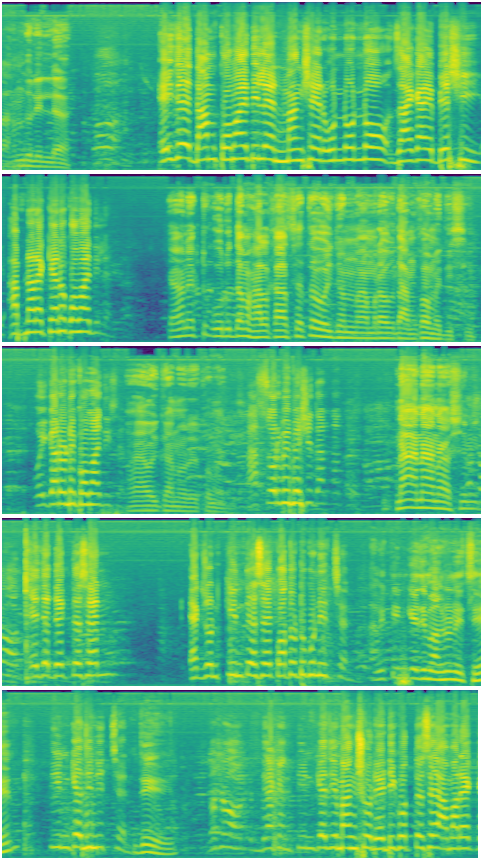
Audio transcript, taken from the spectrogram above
আলহামদুলিল্লাহ। এই যে দাম কমায় দিলেন মাংসের অন্য অন্য জায়গায় বেশি আপনারা কেন কমায় দিলেন? এখন একটু গরুর দাম হালকা আছে তো ওই জন্য আমরা দাম কমে দিছি। ওই কারণে কমায় দিছেন? হ্যাঁ ওই কারণে কমে দিছি। আর চর্বি বেশি দেন না? না না না সীমিত এই যে দেখতেছেন একজন কিনতেছে কতটুকু নিচ্ছেন? আমি তিন কেজি মাংস নিচ্ছি। তিন কেজি নিচ্ছেন? জি। দর্শক দেখেন তিন কেজি মাংস রেডি করতেছে। আমার এক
